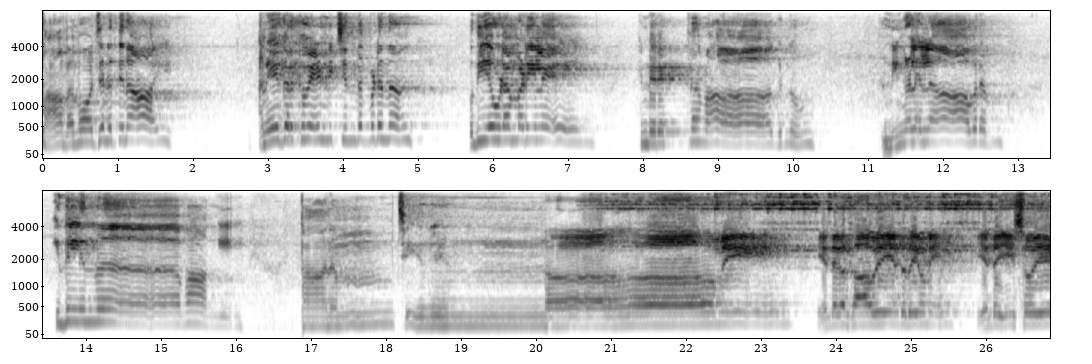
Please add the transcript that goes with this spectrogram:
പാപമോചനത്തിനായി അനേകർക്ക് വേണ്ടി ചിന്തപ്പെടുന്ന പുതിയ ഉടമ്പടിയിലെ എന്റെ രക്തമാകുന്നു. നിങ്ങളെല്ലാവരും ഇതിൽ നിന്ന് വാങ്ങി പാനം ചെയ്യുവിൻ. എന്റെ കർത്താവേ എന്റെ ദൈവമേ എന്റെ ഈശോയേ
